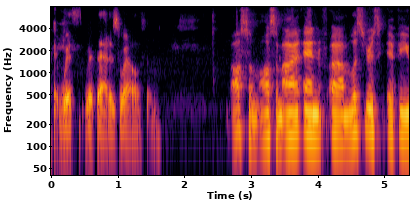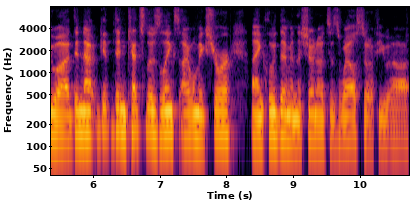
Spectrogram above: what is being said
with with that as well. So. Awesome, awesome. Uh, and um, listeners, if you uh, did not get didn't catch those links, I will make sure I include them in the show notes as well. So if you uh,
